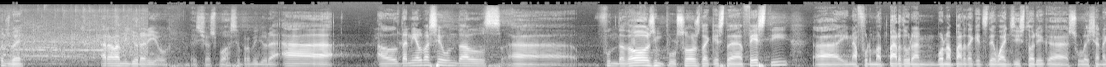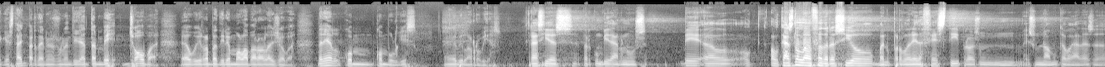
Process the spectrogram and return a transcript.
Doncs bé, ara la milloraríeu. Això és bo, sempre millorar. Uh, el Daniel va ser un dels uh, fundadors, impulsors d'aquesta festi uh, i n'ha format part durant bona part d'aquests 10 anys d'història que assoleixen aquest any, per tant és una entitat també jove. Eh, avui repetirem molt la paraula jove. Daniel, com, com vulguis. Eh, Vilarrubias. Gràcies per convidar-nos. Bé, el, el, el cas de la federació, bueno, parlaré de Festi, però és un, és un nom que a vegades eh,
